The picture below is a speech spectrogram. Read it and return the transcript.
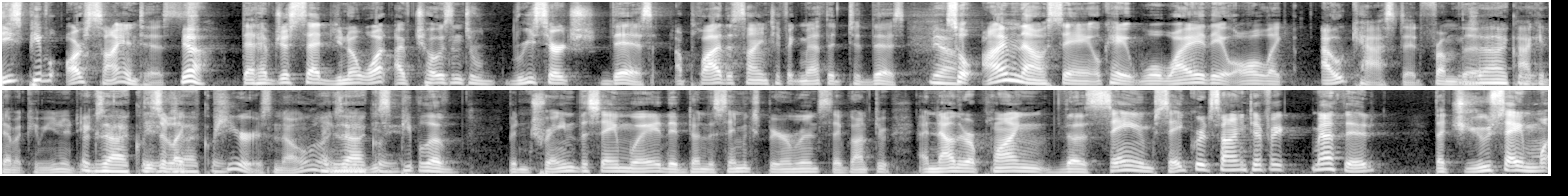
These people are scientists. Yeah. That have just said, you know what? I've chosen to research this, apply the scientific method to this. Yeah. So I'm now saying, okay, well, why are they all like outcasted from the Exactly. academic community? Exactly, These are exactly. like peers, no? Like, Exactly. These people have been trained the same way. They've done the same experiments. They've gone through, and now they're applying the same sacred scientific method that you say mu-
